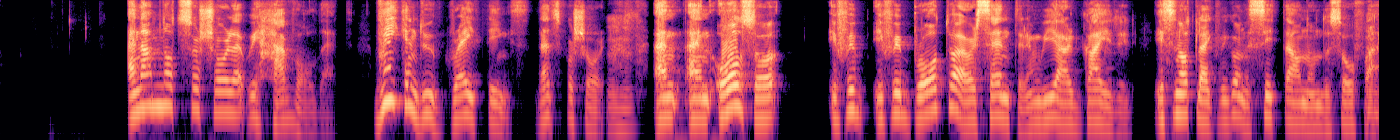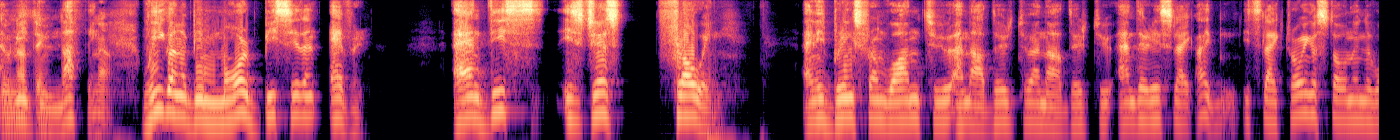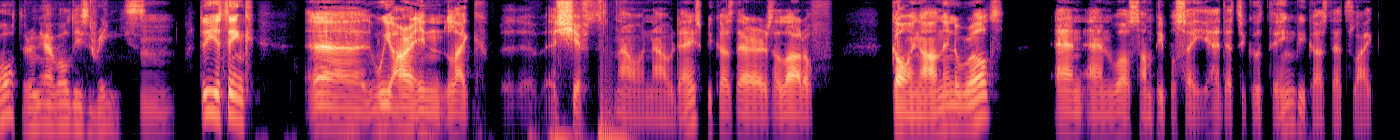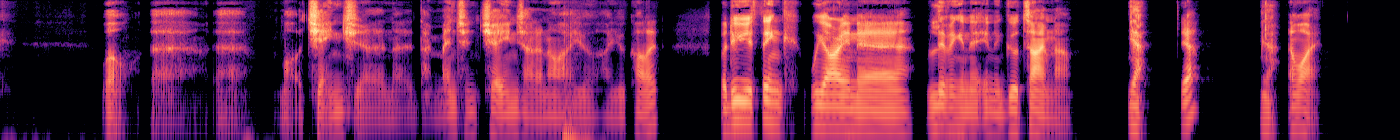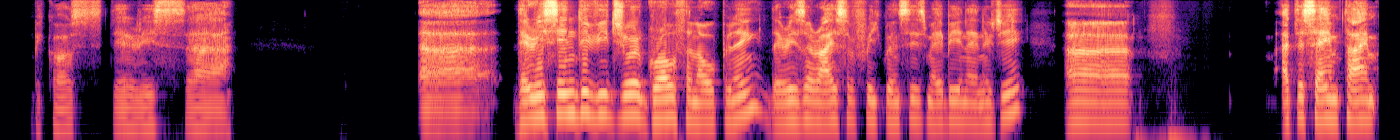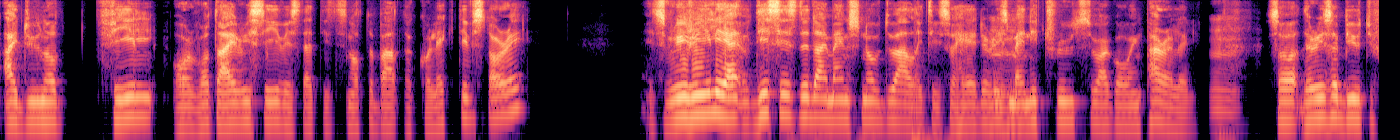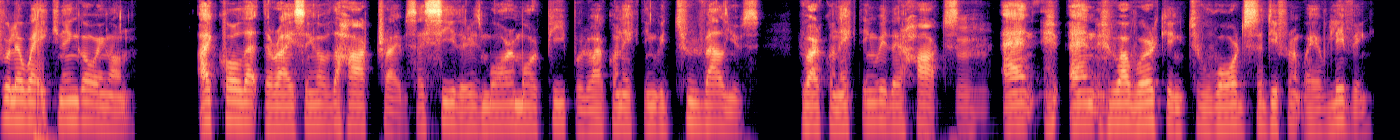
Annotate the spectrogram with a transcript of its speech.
and i'm not so sure that we have all that we can do great things that's for sure mm-hmm. and and also if we if we brought to our center and we are guided it's not like we're going to sit down on the sofa And and, we nothing. do nothing No. we're going to be more busy than ever and this is just flowing and it brings from one to another to another to and there is like I, it's like throwing a stone in the water and you have all these rings Mm. Do you think uh, we are in like uh, a shift now nowadays because there's a lot of going on in the world, and and well, some people say, yeah, that's a good thing because that's like, well, uh, uh, well, a change, uh, a dimension change. I don't know how you how you call it, but do you think we are in a living in a in a good time now? Yeah. Yeah. Yeah. And why? because there is uh, uh, there is individual growth and opening. There is a rise of frequencies, maybe in energy. Uh, at the same time, I do not feel, or what I receive is that it's not about the collective story. It's re- really uh, this is the dimension of duality. So here there is Mhm. many truths who are going parallel. Mhm. So there is a beautiful awakening going on. I call that the rising of the heart tribes. I see there is more and more people who are connecting with true values, who are connecting with their hearts, Mhm. and and who are working towards a different way of living.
